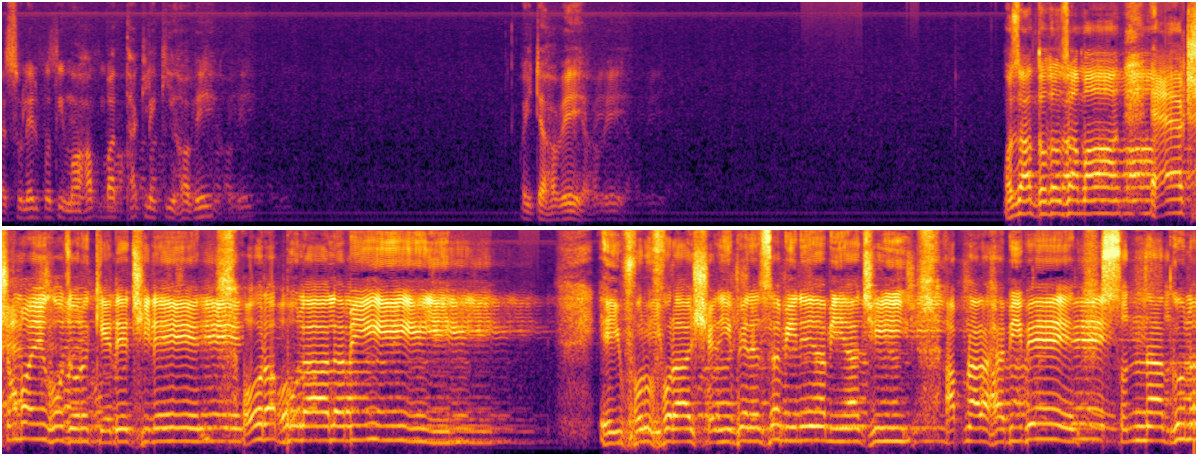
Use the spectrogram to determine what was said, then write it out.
রসুলের প্রতি মহাব্বাত থাকলে কি হবে? ওইটা হবে। জামান এক সময় হুজুর কেঁদেছিলেন। ও রব্বুল আলামিন। এই ফুরফুরা শরীফের জমিনে আমি আছি। আপনার হাবিবের সুন্নাতগুলো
